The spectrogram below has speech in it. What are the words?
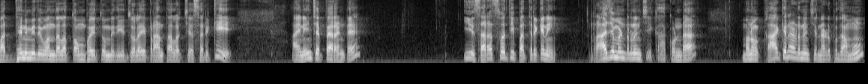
పద్దెనిమిది వందల తొంభై తొమ్మిది జులై ప్రాంతాలు వచ్చేసరికి ఆయన ఏం చెప్పారంటే ఈ సరస్వతి పత్రికని రాజమండ్రి నుంచి కాకుండా మనం కాకినాడ నుంచి నడుపుదాము.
